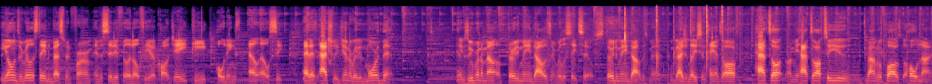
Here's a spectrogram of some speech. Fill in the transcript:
He owns a real estate investment firm in the city of Philadelphia called JP Holdings LLC that has actually generated more than an exuberant amount of $30 million in real estate sales. $30 million, man. Congratulations, hands off, hats off. I mean, hats off to you. Round of applause, the whole nine.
